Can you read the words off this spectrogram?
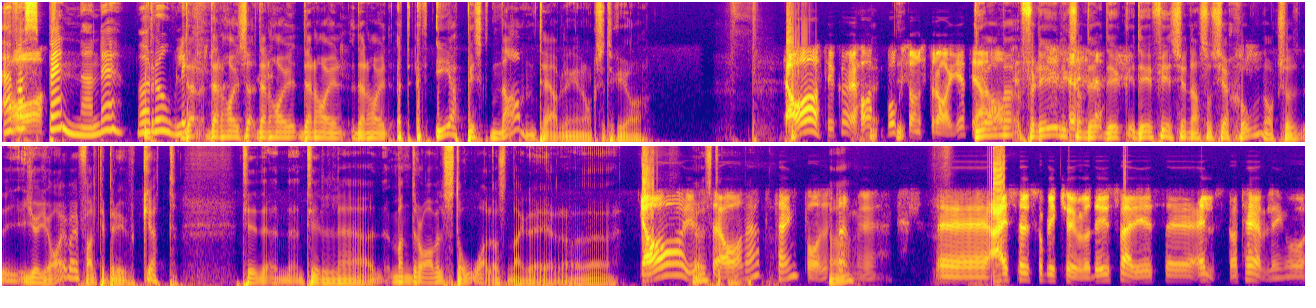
Ja, vad spännande, vad roligt. Den, den har ju, den har ju, den har ju, den har ju ett, ett episkt namn tävlingen också tycker jag. Ja, tycker jag. Ja, Boxholmsdraget, ja. Ja, men, för det är ju liksom det, det, det finns ju en association också gör jag i varje fall till bruket. Till, till eh, man drar väl stål och sådana grejer. Eh, Ja, just det. Ja, det har jag inte tänkt på. Det Ja. stämmer ju. Eh, nej, så det ska bli kul. Och det är ju Sveriges eh, äldsta tävling. Och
